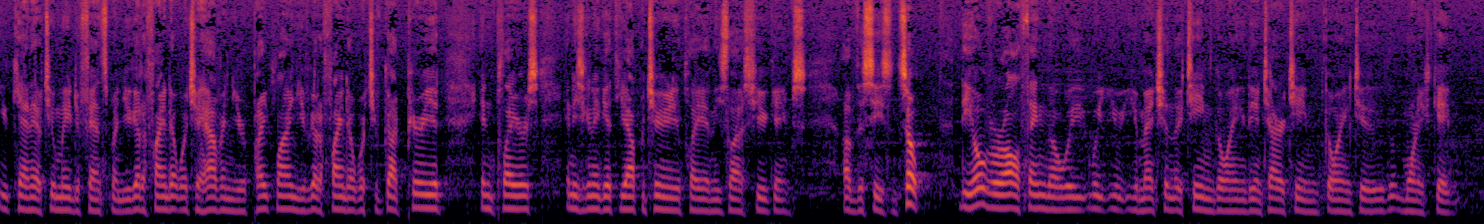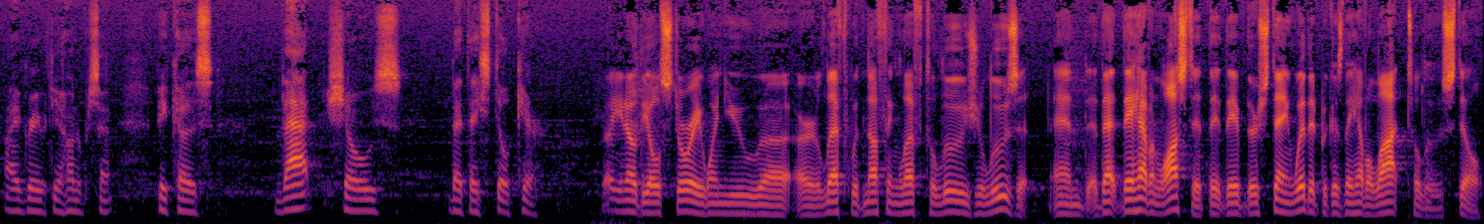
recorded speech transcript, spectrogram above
you can't have too many defensemen. You got to find out what you have in your pipeline. You've got to find out what you've got. Period in players, and he's going to get the opportunity to play in these last few games of the season. So the overall thing, though, we, we you, you, mentioned the team going, the entire team going to the morning's game. I agree with you 100 percent because that shows that they still care. Well, you know the old story: when you uh, are left with nothing left to lose, you lose it, and that they haven't lost it. They, are staying with it because they have a lot to lose still.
